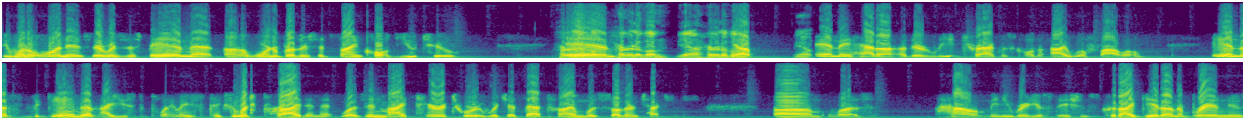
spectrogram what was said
C101 is there was this band that uh, Warner Brothers had signed called U2. Heard of them? Heard of them? Yeah, heard of them. Yep. Yep. and they had a their lead track was called "I Will Follow," and the the game that I used to play, and I used to take so much pride in it, was in my territory, which at that time was Southern Texas. Um, was how many radio stations could I get on a brand new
